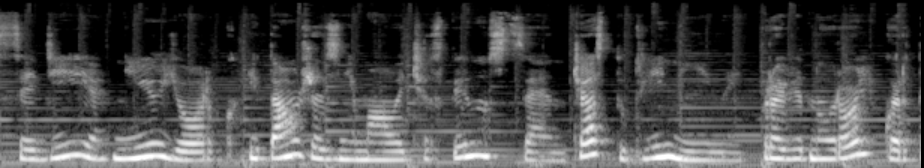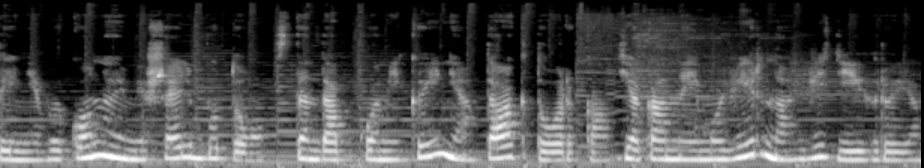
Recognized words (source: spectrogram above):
Місце дії Нью-Йорк, і там вже знімали частину сцен. Час тут лінійний. Провідну роль в картині виконує Мішель Буто, стендап-комікиня та акторка, яка неймовірно відігрує.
